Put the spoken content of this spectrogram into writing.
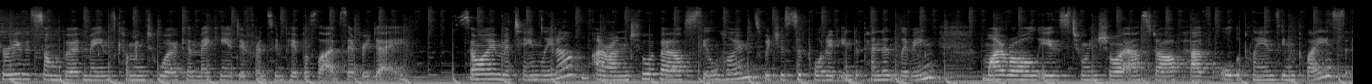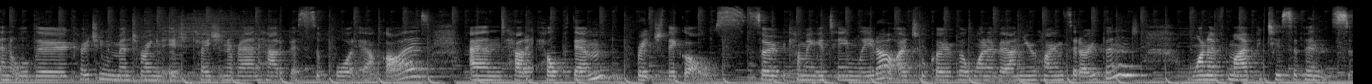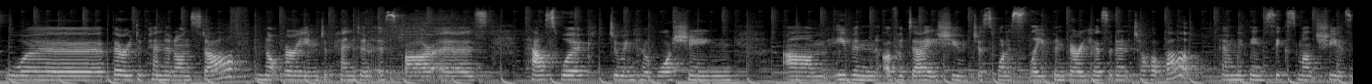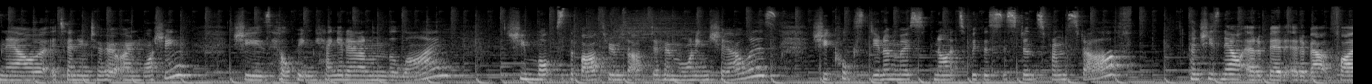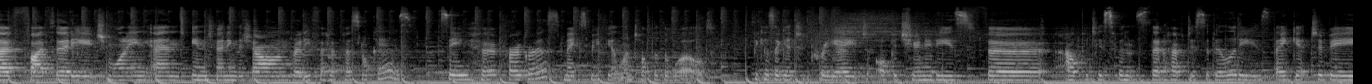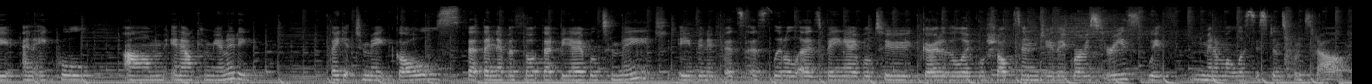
career with Songbird means coming to work and making a difference in people's lives every day. So I'm a team leader. I run two of our SIL homes, which is supported independent living. My role is to ensure our staff have all the plans in place and all the coaching and mentoring and education around how to best support our guys and how to help them reach their goals. So becoming a team leader, I took over one of our new homes that opened. One of my participants were very dependent on staff, not very independent as far as housework, doing her washing, um, even of a day she would just want to sleep and very hesitant to hop up. And within six months she is now attending to her own washing. She is helping hang it out on the line. She mops the bathrooms after her morning showers. She cooks dinner most nights with assistance from staff. And she's now out of bed at about 5, 5.30 each morning and in turning the shower on ready for her personal cares. Seeing her progress makes me feel on top of the world because I get to create opportunities for our participants that have disabilities. They get to be an equal um, in our community. They get to meet goals that they never thought they'd be able to meet, even if it's as little as being able to go to the local shops and do their groceries with minimal assistance from staff.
